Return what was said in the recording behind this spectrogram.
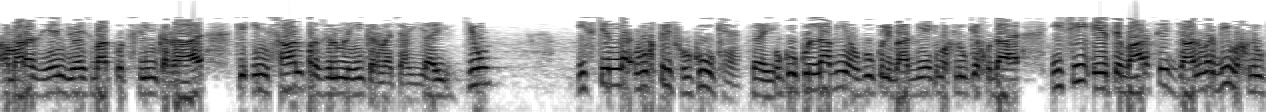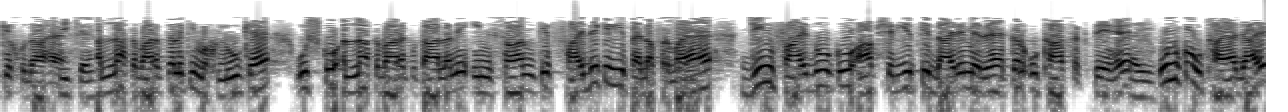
ہمارا ذہن جو ہے اس بات کو تسلیم کر رہا ہے کہ انسان پر ظلم نہیں کرنا چاہیے۔ کیوں؟ اس کے اندر مختلف حقوق ہیں۔ صحیح۔ حقوق اللہ بھی ہیں حقوق العباد بھی ہیں کہ مخلوق خدا ہے۔ اسی اعتبار سے جانور بھی مخلوق خدا ہے۔ اللہ تبارک تعالیٰ کی مخلوق ہے اس کو اللہ تبارک تعالیٰ نے انسان کے فائدے کے لیے پیدا فرمایا ہے۔ جن فائدوں کو آپ شریعت کے دائرے میں رہ کر اٹھا سکتے ہیں ان کو اٹھایا جائے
